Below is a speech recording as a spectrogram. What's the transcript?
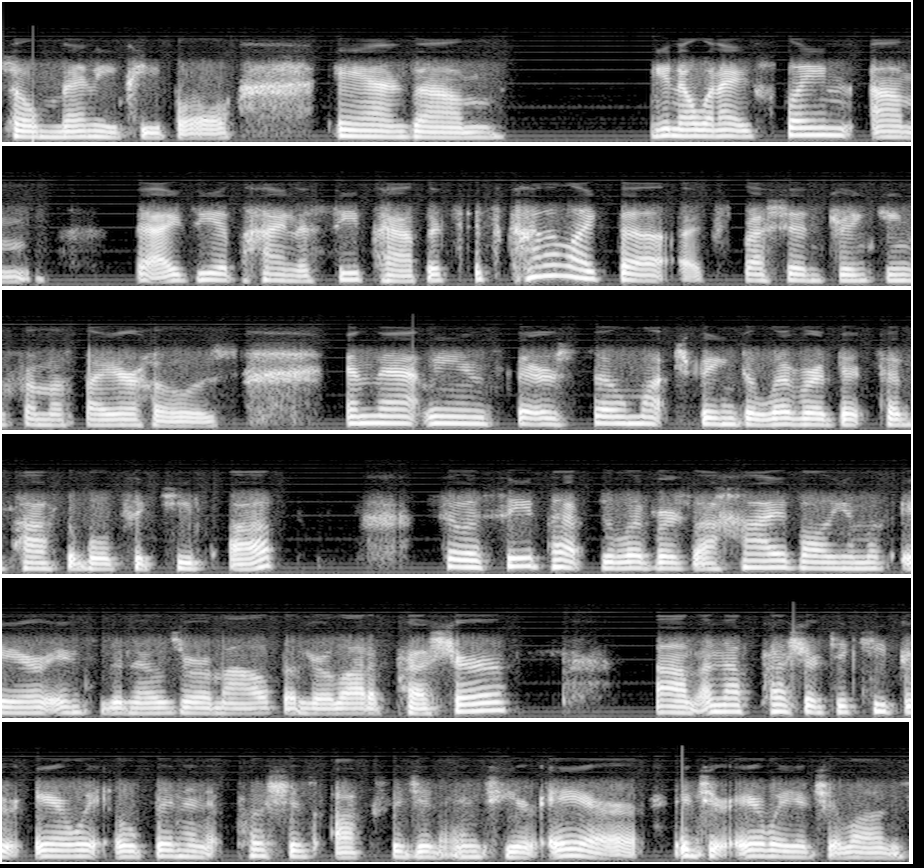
so many people. And um, you know when I explain um, the idea behind a CPAP. It's it's kind of like the expression drinking from a fire hose. And that means there's so much being delivered that's impossible to keep up. So a CPAP delivers a high volume of air into the nose or mouth under a lot of pressure, um, enough pressure to keep your airway open, and it pushes oxygen into your air, into your airway, into your lungs.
